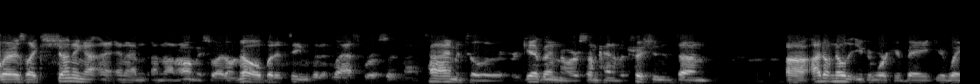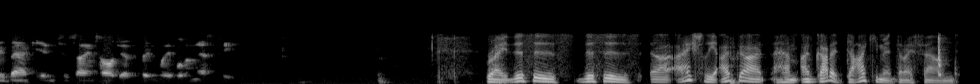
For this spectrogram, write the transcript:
Whereas like shunning, and I'm, I'm not Amish, so I don't know, but it seems that it lasts for a certain amount of time until they're forgiven or some kind of attrition is done. Uh, I don't know that you can work your, bay, your way back into Scientology after being labeled an SP. Right. This is this is uh, actually I've got um, I've got a document that I found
